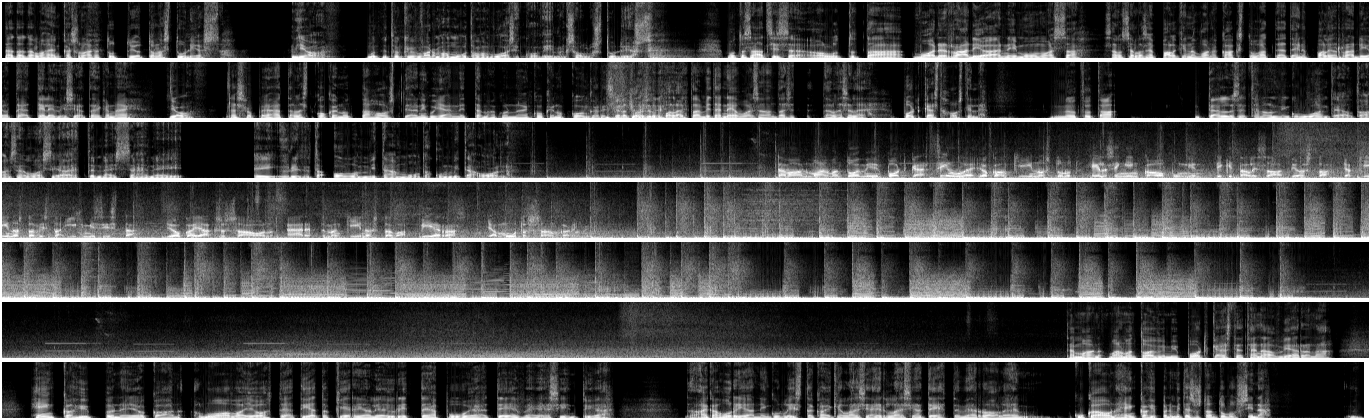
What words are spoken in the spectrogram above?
Tämä taitaa olla Henkka, sulla aika tuttu juttu olla studiossa. Joo, mutta nyt on kyllä varmaan muutama vuosi, kun on viimeksi ollut studiossa. Mutta sä oot siis ollut tota, vuoden radioääni muun muassa, saanut sellaisen palkinnon vuonna 2000 ja tehnyt paljon radiota ja televisiota, eikä näin? Joo. Tässä rupeaa tällaista kokenutta hostia niin kuin jännittämään, kun näin kokenut konkari siellä toisella puolella. Mitä neuvoja antaisit tällaiselle podcast-hostille? No tota, tällaisethan on niin kuin luonteeltaan sellaisia, että näissähän ei, ei yritetä olla mitään muuta kuin mitä on. Tämä on maailman toimivin podcast sinulle, joka on kiinnostunut Helsingin kaupungin digitalisaatiosta ja kiinnostavista ihmisistä. Joka jaksossa on äärettömän kiinnostava vieras ja muutossankari. Tämä on maailman toimivin podcast ja tänään on vierana Henkka Hyppönen, joka on luova johtaja, tietokirjailija, yrittäjä, puhuja ja TV-esiintyjä. Aika hurjaa niin kuin lista kaikenlaisia erilaisia tehtäviä rooleja. Kuka on Henkka Hyppönen? Miten susta on tullut sinä?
